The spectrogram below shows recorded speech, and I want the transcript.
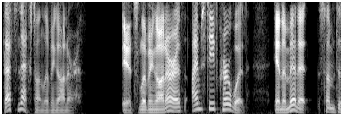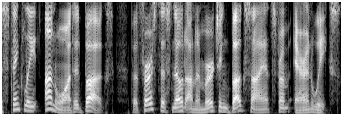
That's next on Living on Earth. It's Living on Earth. I'm Steve Curwood. In a minute, some distinctly unwanted bugs. But first, this note on emerging bug science from Erin Weeks.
